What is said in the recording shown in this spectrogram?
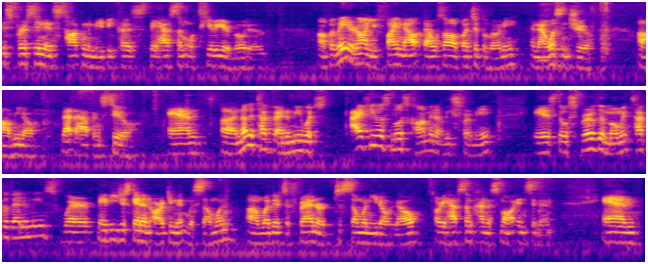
this person is talking to me because they have some ulterior motive. Um, but later on, you find out that was all a bunch of baloney, and that wasn't true. Um, you know, that happens too. And uh, another type of enemy, which I feel is most common, at least for me, is those spur of the moment type of enemies, where maybe you just get an argument with someone, um, whether it's a friend or just someone you don't know, or you have some kind of small incident. And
